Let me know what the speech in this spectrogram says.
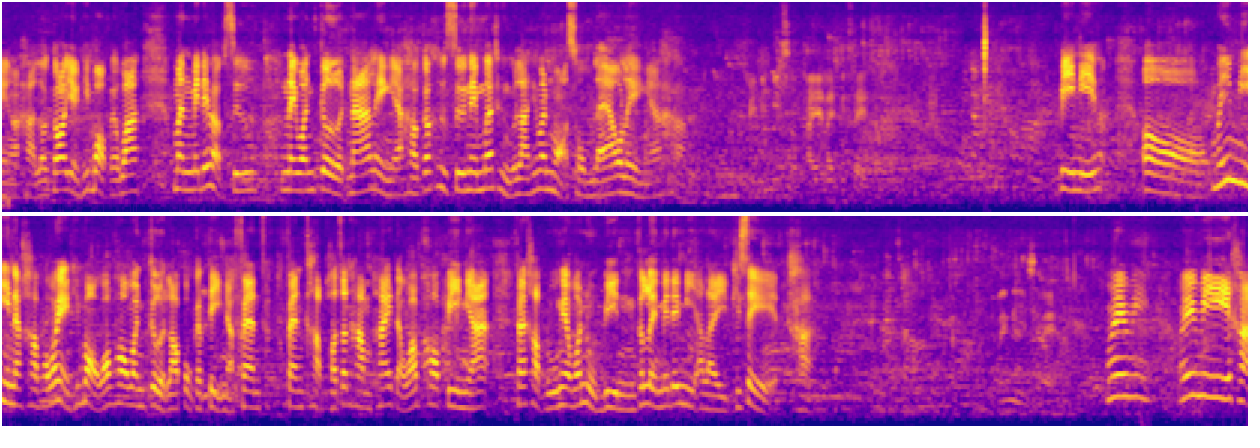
งอะค่ะ แล้วก็อย่างที่บอกไปว่ามันไม่ได้แบบซื้อในวันเกิดนะอะไรอย่างเงี้ยค่ะก็คือซื้อในเมื่อถึงเวลาที่มันเหมาะสมแล้วอะไรอย่างเงี้ยค่ะ ปีนี้มีเซอร์ไพรส์อะไรพิเศษครับ ปีนี้เออไม่มีนะคะ เพราะว่าอย่างที่บอกว่าพอวันเกิดเราปกติเนี่ยแฟนแฟนคลับเขาจะทำให้ แต่ว่าพอปีเนี้ยแฟนคลับรู้ไงว่าหนูบินก็เลยไม่ได้มีอะไรพิเศษค่ะ ไม่มีใช่ไหมครับไม่มีไม่มีค่ะ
